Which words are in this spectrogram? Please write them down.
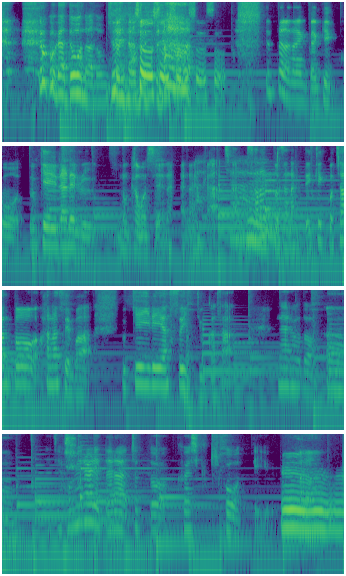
どこがどうなの？みたいな。そうそうそうそうそう。言ったらなんか結構受け入れられるのかもしれない。なんかさらっとじゃなくて結構ちゃんと話せば受け入れやすいっていうかさ。なるほどうん。じゃあ褒められたらちょっと詳しく聞こうっていう。うん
